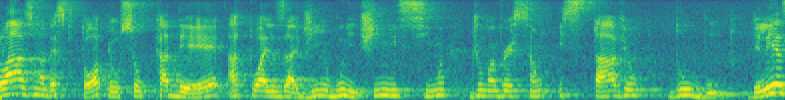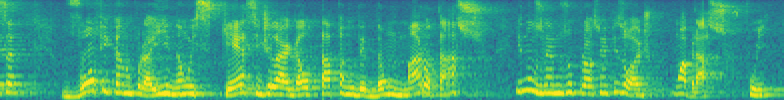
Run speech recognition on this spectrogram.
Plasma Desktop ou seu KDE atualizadinho, bonitinho em cima de uma versão estável do Ubuntu, beleza? Vou ficando por aí, não esquece de largar o tapa no dedão marotaço e nos vemos no próximo episódio. Um abraço, fui!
